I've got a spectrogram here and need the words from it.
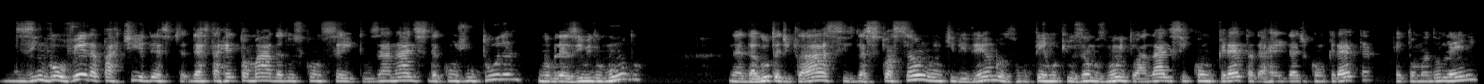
desenvolver a partir deste, desta retomada dos conceitos a análise da conjuntura no Brasil e no mundo, né, da luta de classes, da situação em que vivemos, um termo que usamos muito, a análise concreta da realidade concreta, retomando Lenin,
